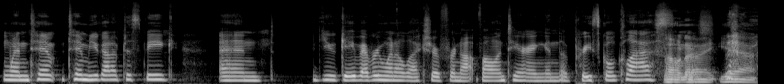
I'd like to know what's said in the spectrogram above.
when Tim Tim you got up to speak, and you gave everyone a lecture for not volunteering in the preschool class. Oh, nice. Right, yeah.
